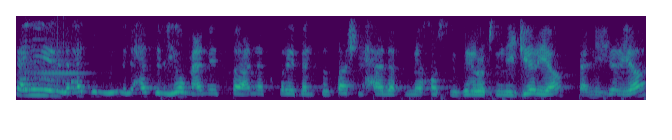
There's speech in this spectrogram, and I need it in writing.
يعني لحد لحد اليوم يعني عندنا تقريبا 13 حالة فيما يخص فيروس نيجيريا يعني نيجيريا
